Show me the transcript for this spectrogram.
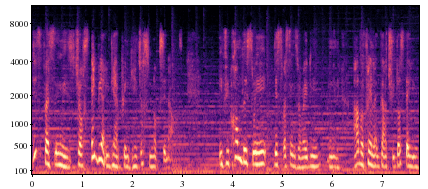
this person is just every idea I bring, he just knocks it out. If you come this way, this person is already. I have a friend like that. She just tell you,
